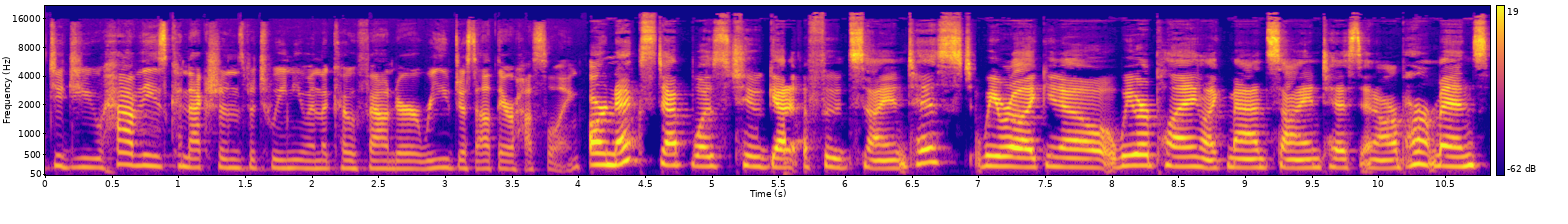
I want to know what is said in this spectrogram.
Did you have these connections between you and the co-founder? Were you just out there hustling? Our next step was to get a food scientist. We were like, you know, we were playing like mad scientists in our apartments,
